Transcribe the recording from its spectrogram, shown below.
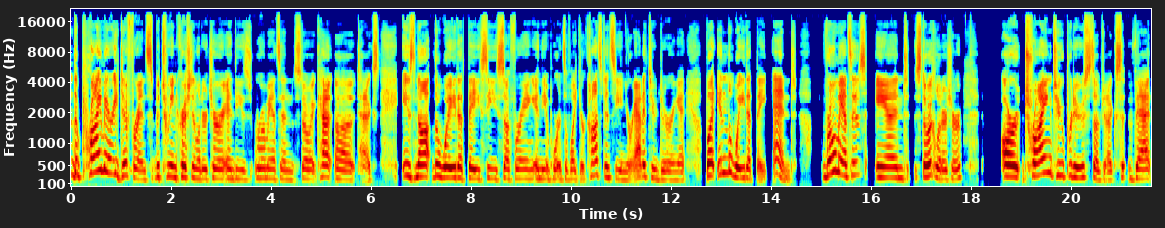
the primary difference between Christian literature and these Romance and Stoic cat, uh, texts is not the way that they see suffering and the importance of like your constancy and your attitude during it, but in the way that they end. Romances and Stoic literature are trying to produce subjects that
